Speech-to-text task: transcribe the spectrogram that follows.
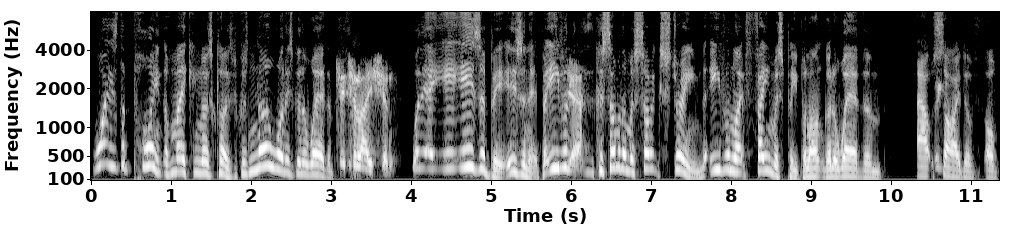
what is the point of making those clothes? Because no one is going to wear them. Titillation. Well, it, it is a bit, isn't it? But even because some of them are so extreme that even like famous people aren't going to wear them outside of of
